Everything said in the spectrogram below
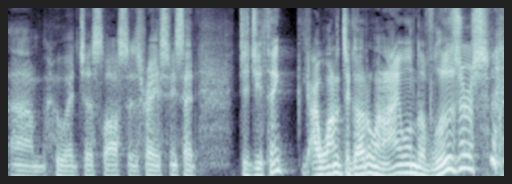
um, who had just lost his race. And he said, "Did you think I wanted to go to an island of losers?"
